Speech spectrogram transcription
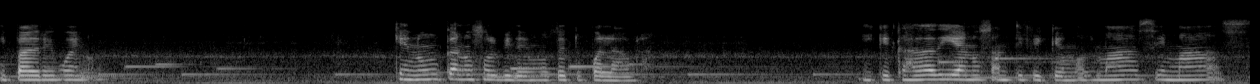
Y Padre bueno, que nunca nos olvidemos de tu palabra y que cada día nos santifiquemos más y más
